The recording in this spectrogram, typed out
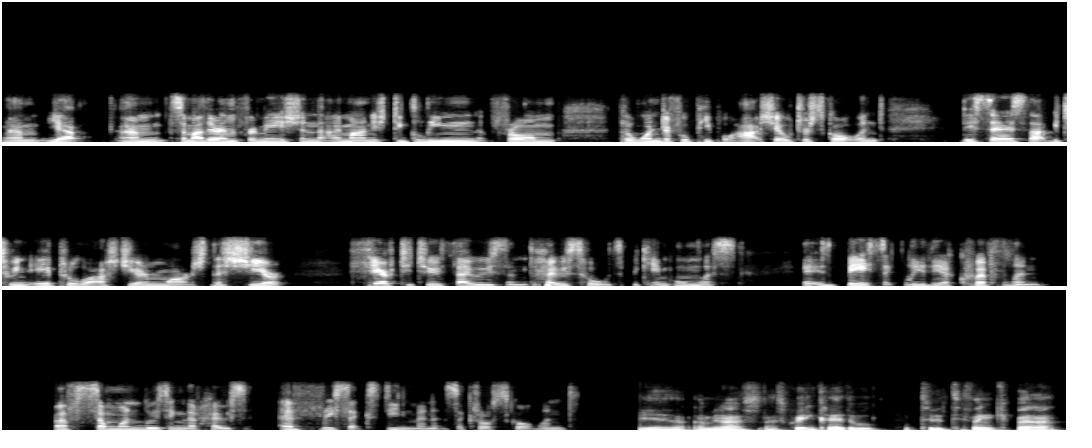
Um, yeah. Um, some other information that I managed to glean from the wonderful people at Shelter Scotland. They says that between April last year and March this year, 32,000 households became homeless. It is basically the equivalent of someone losing their house every 16 minutes across Scotland. Yeah, I mean that's that's quite incredible to, to think about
